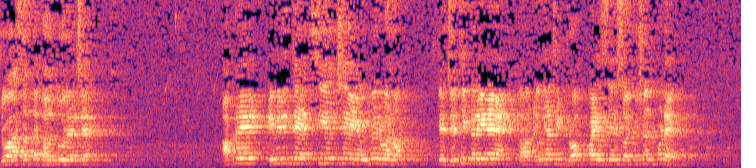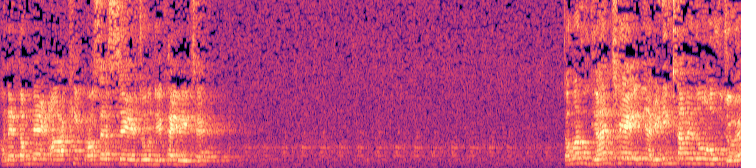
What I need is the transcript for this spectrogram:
જો આ સતત હલતું રહે છે, આપણે એવી રીતે એચસીએલ છે એ ઉમેરવાનો કે જેથી કરીને અહીંયાથી ડ્રોપ વાઇઝ જે સોલ્યુશન પડે અને તમને આ આખી પ્રોસેસ છે જો દેખાઈ રહી છે. તમારું ધ્યાન છે અહીંયા રીડિંગ સામે ન હોવું જોઈએ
